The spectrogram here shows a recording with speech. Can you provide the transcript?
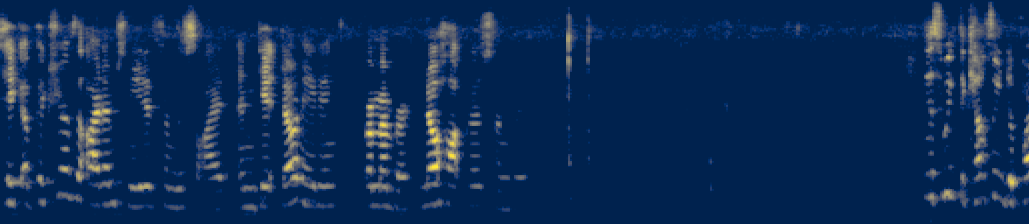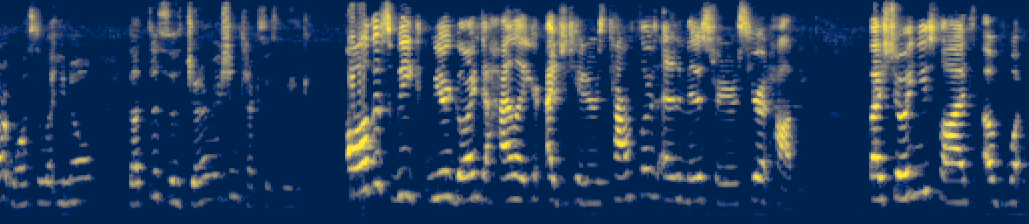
Take a picture of the items needed from the slide and get donating. Remember, no hot goes hungry. This week, the counseling department wants to let you know that this is Generation Texas Week. All this week, we are going to highlight your educators, counselors, and administrators here at Hobby by showing you slides of what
